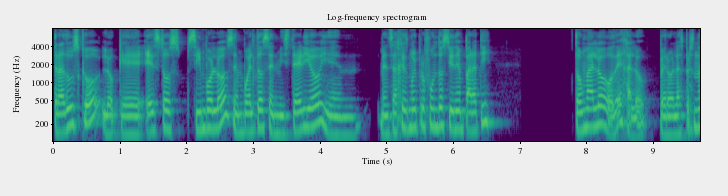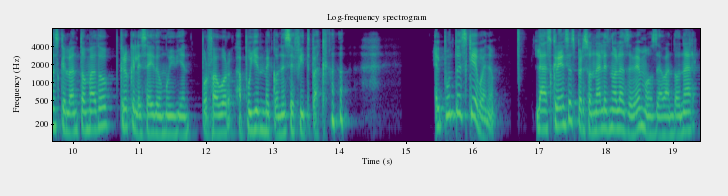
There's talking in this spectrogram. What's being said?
traduzco lo que estos símbolos envueltos en misterio y en mensajes muy profundos tienen para ti. Tómalo o déjalo, pero las personas que lo han tomado creo que les ha ido muy bien. Por favor, apóyenme con ese feedback. El punto es que, bueno, las creencias personales no las debemos de abandonar.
